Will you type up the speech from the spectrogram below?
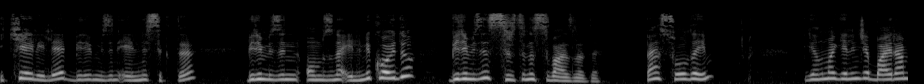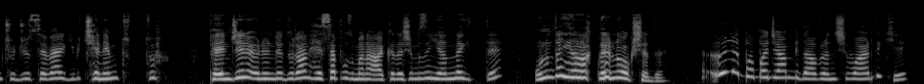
İki eliyle birimizin elini sıktı. Birimizin omzuna elini koydu. Birimizin sırtını sıvazladı. Ben soldayım. Yanıma gelince bayram çocuğu sever gibi çenemi tuttu. Pencere önünde duran hesap uzmanı arkadaşımızın yanına gitti. Onun da yanaklarını okşadı. Öyle babacan bir davranışı vardı ki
